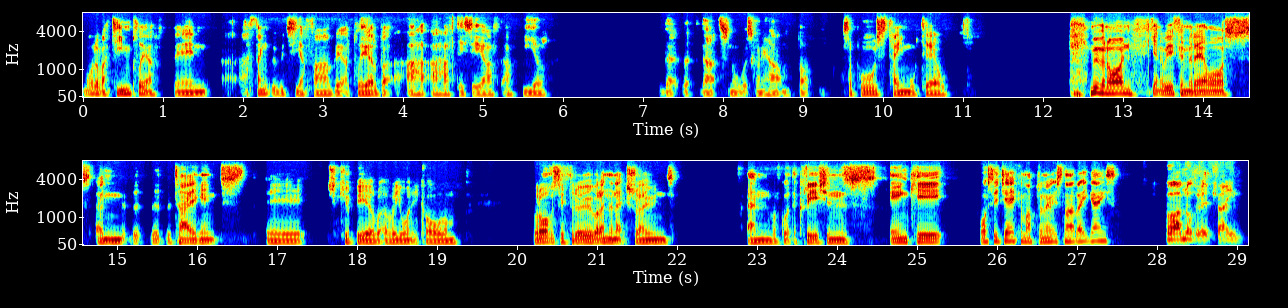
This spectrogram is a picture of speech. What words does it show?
more of a team player, then I think we would see a far better player. But I, I have to say, after a year, that, that that's not what's going to happen. But I suppose time will tell. Moving on, getting away from Morelos and the, the, the tie against uh, or whatever you want to call them. We're obviously through. We're in the next round, and we've got the creations. NK. Jack? Am I pronouncing that right, guys? Well, I'm not going to try and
